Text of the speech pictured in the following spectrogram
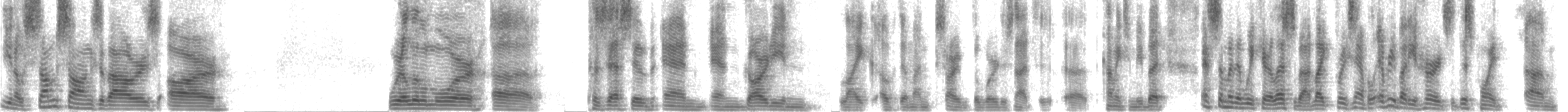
you know, some songs of ours are we're a little more uh, possessive and and guardian like of them. I'm sorry, the word is not uh, coming to me, but and some of them we care less about. Like for example, everybody hurts at this point. Um,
